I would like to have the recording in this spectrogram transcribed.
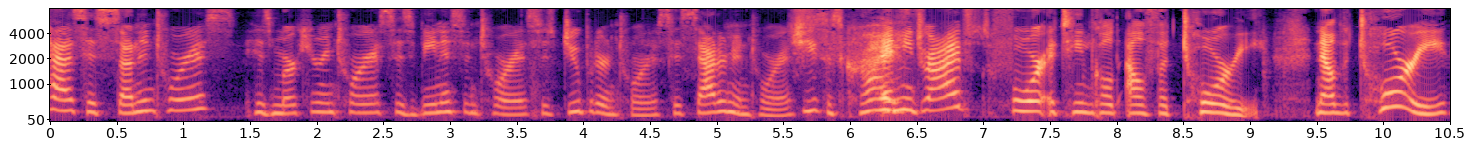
has his Sun in Taurus, his Mercury in Taurus, his Venus in Taurus, his Jupiter in Taurus, his Saturn in Taurus. Jesus Christ. And he drives for a team called AlphaTauri. Now, the Tauri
